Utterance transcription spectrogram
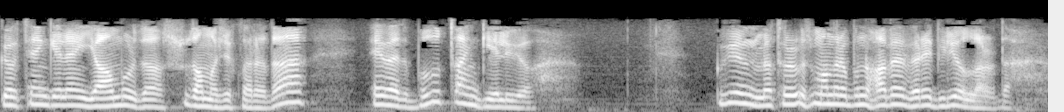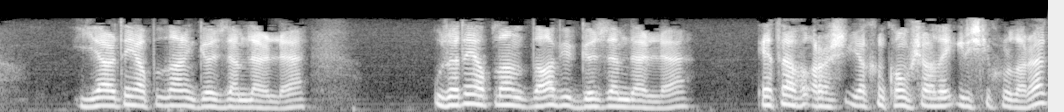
gökten gelen yağmur da su damlacıkları da evet buluttan geliyor. Bugün meteoroloji uzmanları bunu haber verebiliyorlar da. Yerde yapılan gözlemlerle uzayda yapılan daha büyük gözlemlerle etrafı araş, yakın komşularla ilişki kurularak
